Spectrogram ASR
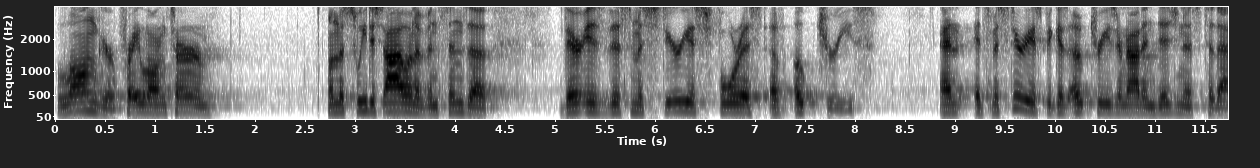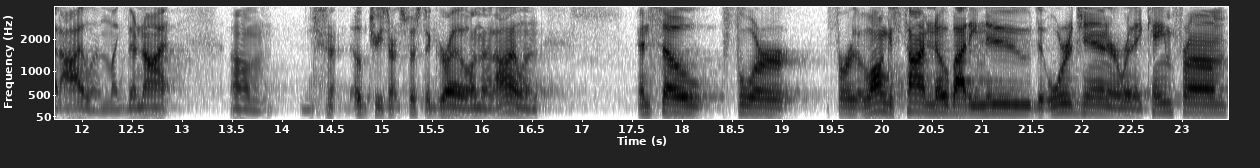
longer. Pray long term. On the Swedish island of Vincenza, there is this mysterious forest of oak trees. And it's mysterious because oak trees are not indigenous to that island. Like they're not, um, oak trees aren't supposed to grow on that island. And so for for the longest time, nobody knew the origin or where they came from,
